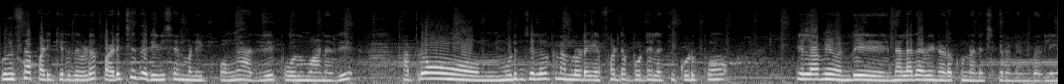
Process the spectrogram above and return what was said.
புதுசாக படிக்கிறத விட படித்ததை ரிவிஷன் பண்ணிட்டு போங்க. அதுவே போதுமானது. அப்புறம் முடிஞ்ச அளவுக்கு நம்மளோட எஃபர்ட்டை போட்டு எல்லாத்தையும் கொடுப்போம். எல்லாமே வந்து நல்லதாகவே நடக்கும்னு நினச்சிக்கிறேன் நண்பர்களே.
